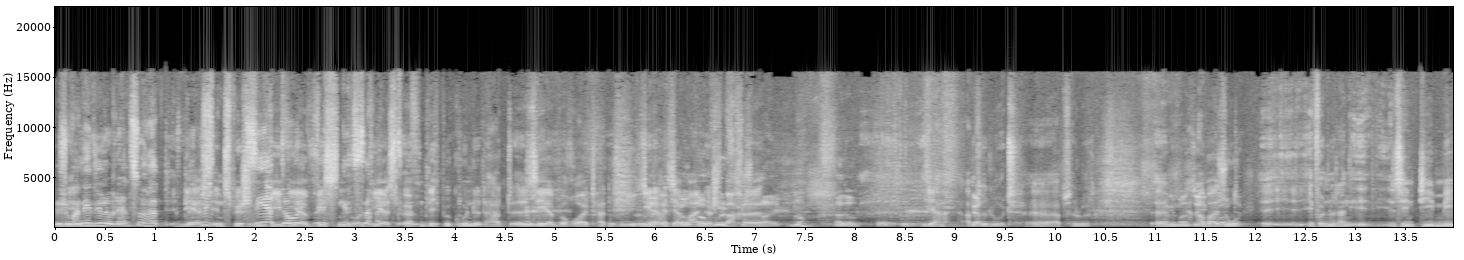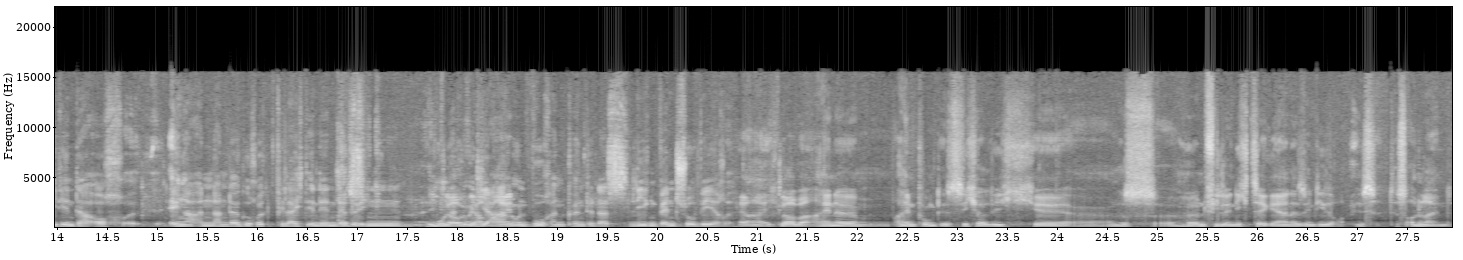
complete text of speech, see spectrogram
Giovanni Di Lorenzo hat der es inzwischen, wie wir wissen gesagt. und wie er es öffentlich bekundet hat, äh, sehr bereut hat. Jeder hat ja mal eine schwache. Ne? Also, ja, absolut, ja. Äh, absolut. Ähm, aber so, äh, ich wollte nur sagen, äh, sind die Medien da auch äh, enger aneinander gerückt, vielleicht in den letzten also ich, ich Monaten glaube, und Jahren? Und woran könnte das liegen, wenn es so wäre? Ja, ich glaube, eine, ein Punkt ist sicherlich, das hören viele nicht sehr gerne, sind die, ist das Online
